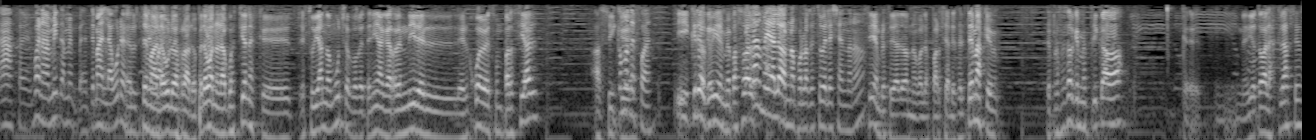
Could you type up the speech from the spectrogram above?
Ah, está bien. Bueno, a mí también el tema del laburo es El tema del laburo es raro. Pero bueno, la cuestión es que estudiando mucho porque tenía que rendir el, el jueves un parcial. Así ¿Y cómo que- te fue? Y creo que bien, me pasó algo. Estabas medio al horno por lo que estuve leyendo, ¿no? Siempre estoy al horno con los parciales. El tema es que el profesor que me explicaba, que me dio todas las clases,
